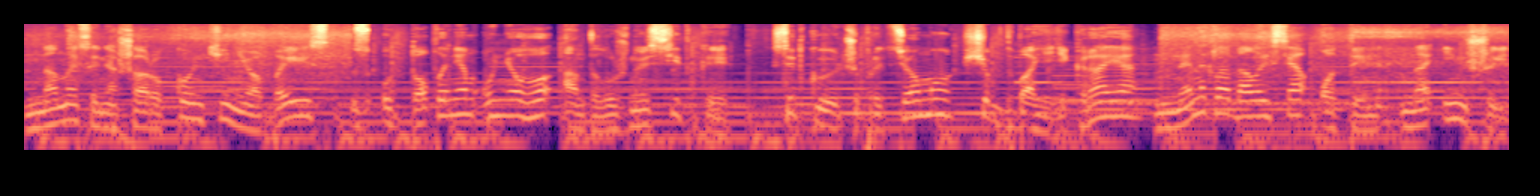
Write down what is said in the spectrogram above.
Нанесення шару Continuo Base з утопленням у нього антилужної сітки, слідкуючи при цьому, щоб два її края не накладалися один на інший.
